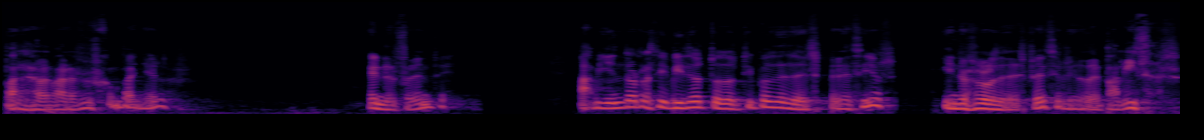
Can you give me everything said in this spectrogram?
para salvar a sus compañeros en el frente, habiendo recibido todo tipo de desprecios, y no solo de desprecios, sino de palizas.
